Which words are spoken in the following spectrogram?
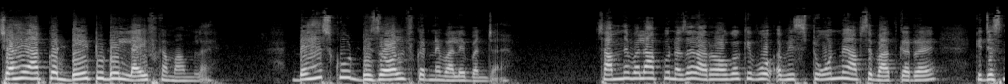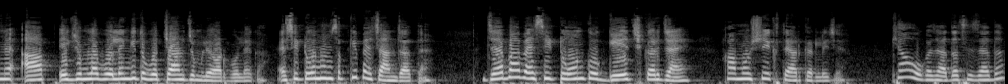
चाहे आपका डे टू डे लाइफ का मामला है बहस को डिजोल्व करने वाले बन जाएँ। सामने वाला आपको नज़र आ रहा होगा कि वो अभी इस टोन में आपसे बात कर रहा है कि जिसमें आप एक जुमला बोलेंगे तो वो चार जुमले और बोलेगा। ऐसी टोन हम सबकी पहचान जाते हैं। जब आप ऐसी टोन को गेज कर जाए, खामोशी इख्तियार कर लीजिए। क्या होगा ज़्यादा से ज़्यादा?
